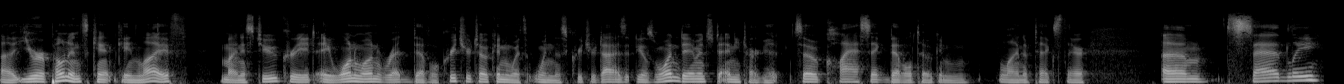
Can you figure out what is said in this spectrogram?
Uh, your opponents can't gain life. Minus two, create a 1 1 red devil creature token with when this creature dies, it deals one damage to any target. So classic devil token line of text there. Um, sadly,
